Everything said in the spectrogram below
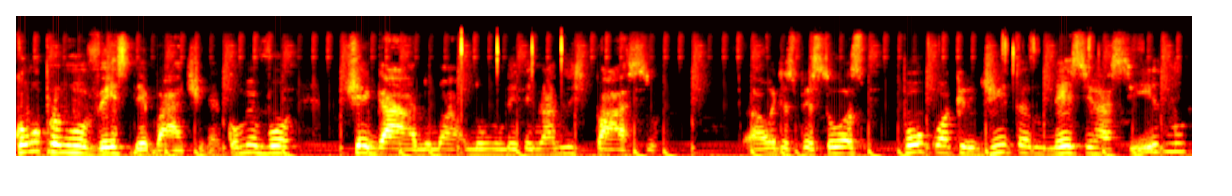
como promover esse debate? Né? Como eu vou chegar numa, num determinado espaço onde as pessoas pouco acreditam nesse racismo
